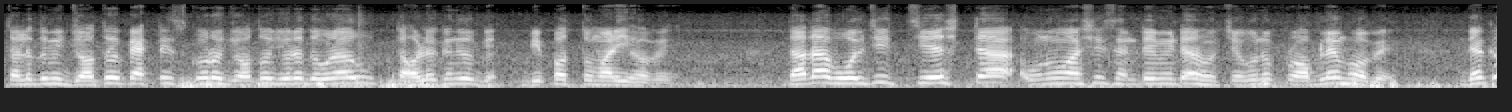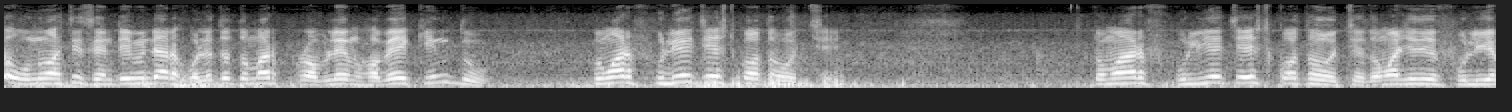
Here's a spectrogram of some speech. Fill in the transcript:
তাহলে তুমি যতই প্র্যাকটিস করো, যত জোরে দৌড়াও, তাহলে কিন্তু বিপদ তোমারই হবে। দাদা, বলছি চেস্টটা উনআশি সেন্টিমিটার হচ্ছে, কোনো প্রবলেম হবে? দেখো উনআশি সেন্টিমিটার হলে তো তোমার প্রবলেম হবে, কিন্তু তোমার ফুলিয়ে চেস্ট কত হচ্ছে? তোমার ফুলিয়ে চেস্ট কত হচ্ছে? তোমার যদি ফুলিয়ে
